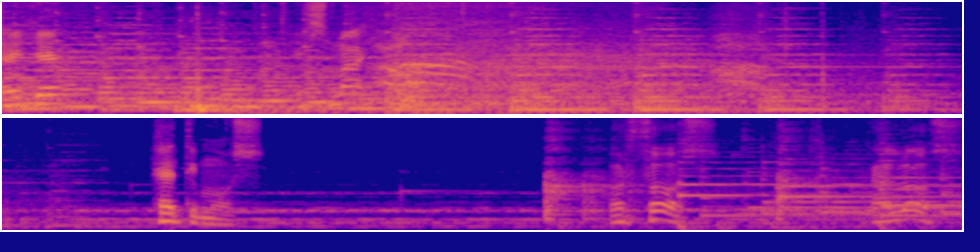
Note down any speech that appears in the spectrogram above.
Λέγε. Εις μάχη. Έτοιμος. Ορθός. Καλώς.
